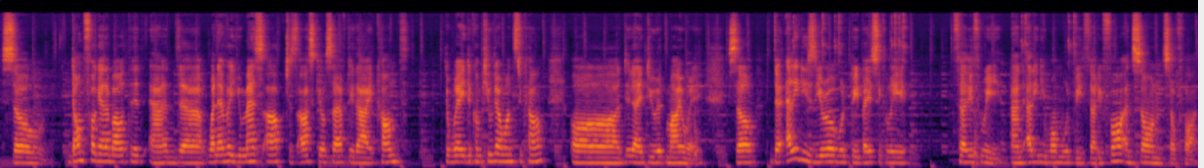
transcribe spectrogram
So don't forget about it. And uh, whenever you mess up, just ask yourself, did I count the way the computer wants to count or did I do it my way? So the LED 0 would be basically 33 and LED 1 would be 34 and so on and so forth.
